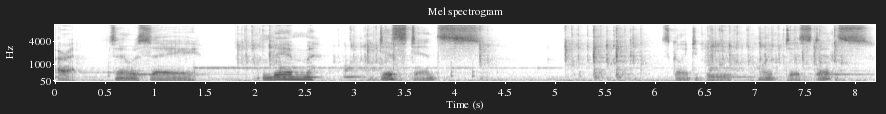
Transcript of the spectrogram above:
Alright, so we'll say limb distance is going to be point distance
